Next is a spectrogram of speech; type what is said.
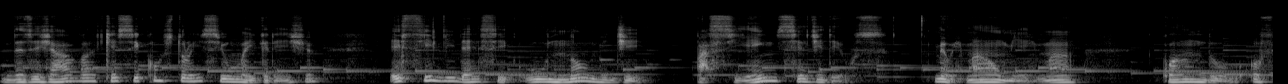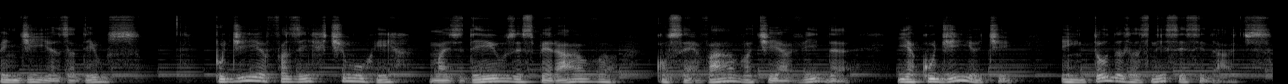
desejava que se construísse uma igreja e se lhe desse o nome de paciência de Deus. Meu irmão, minha irmã, quando ofendias a Deus, podia fazer-te morrer, mas Deus esperava, conservava-te a vida e acudia-te em todas as necessidades.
